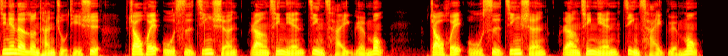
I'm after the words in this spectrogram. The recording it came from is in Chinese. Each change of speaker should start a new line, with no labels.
今天的论坛主题是找回五四精神，让青年进财圆梦。找回五四精神，让青年进财圆梦。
